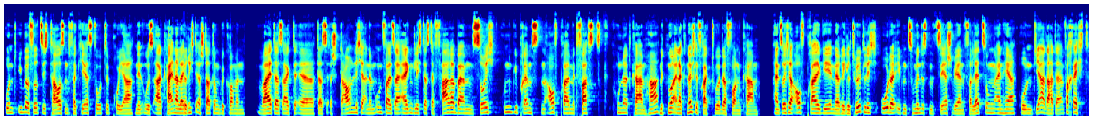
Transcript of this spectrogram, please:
und über 40.000 Verkehrstote pro Jahr in den USA keinerlei Berichterstattung bekommen. Weiter sagte er, das Erstaunliche an dem Unfall sei eigentlich, dass der Fahrer bei einem solch ungebremsten Aufprall mit fast 100 kmh mit nur einer Knöchelfraktur davon kam. Ein solcher Aufprall gehe in der Regel tödlich oder eben zumindest mit sehr schweren Verletzungen einher. Und ja, da hat er einfach recht.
